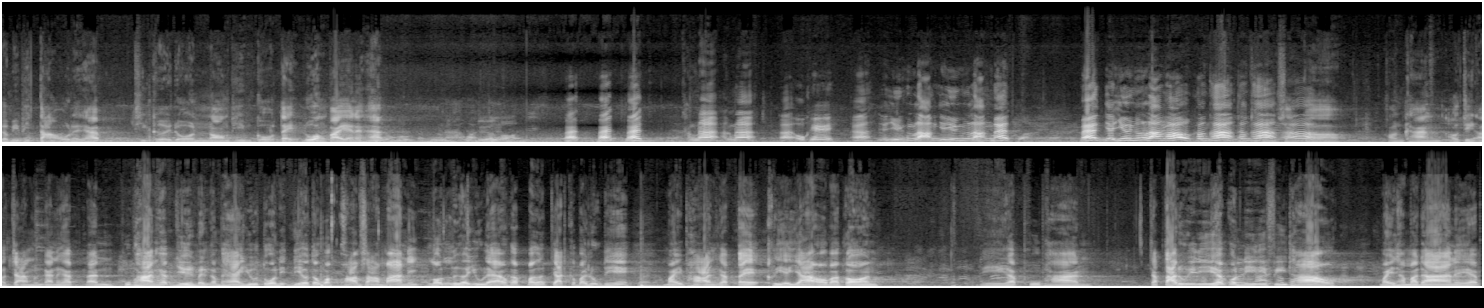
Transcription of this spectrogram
ก็มีพี่เต๋านะครับ ที่เคยโดนน้องทีมโกเตะล่วงไปอะนะครับแบ็คแบ็คแบ็คข้างหน้าข้างหน้าอะโอเคอะอย่ายืนข้างหลังอย่ายืนข้างหลังแบ็คแบ็คอย่ายืนข้างหลังเขาข้างข้างข้างข้างสันก็ ค่อนข้างเอาจริงเอาจังเหมือนกันนะครับนั่นภูพานครับยืนเป็นกำแพงอยู่ตัวนิดเดียว แต่ว่าความสามารถนี่ล้นเหลืออยู่แล้วครับ เปิดยัดเข้าไปลูกนี้ ไม่ผ่านครับ เตะเคลียร์ยาวออกมาก่อน นี่ครับภูพาน จับตาดูดีๆครับคนนี้นี่ฝีเท้า ไม่ธรรมดานะครับ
